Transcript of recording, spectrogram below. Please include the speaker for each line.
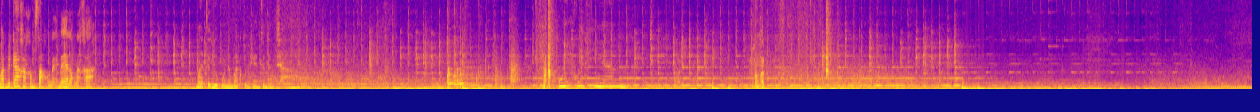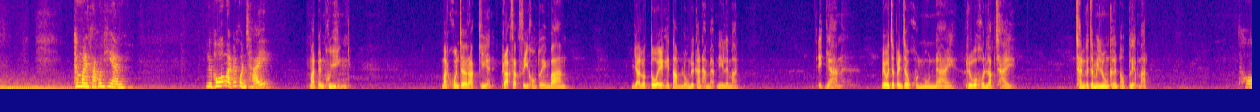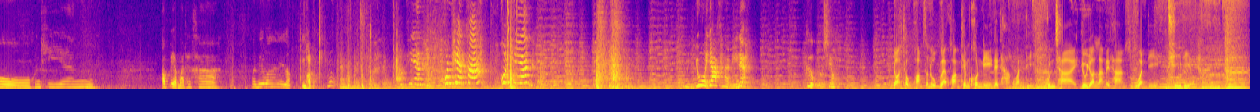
Speaker 1: มัดไม่กล้าขัดคำสั่งของนายแม่หรอกนะคะ มัดจะอยู่บนนบัตรคุณเทียนจนถึงเช้า อุ๊ย คุณเทียน
Speaker 2: มัด
Speaker 1: ทำไมคะคุณเทียน หรือเพราะว่ามัดเป็นคนใช้
Speaker 2: มัดเป็นผู้หญิง มัดควรจะรักเกียรติ รักศักดิ์ศรีของตัวเองบ้าง อย่าลดตัวเองให้ต่ำลงด้วยการทำแบบนี้เลยมัด อีกอย่าง ไม่ว่าจะเป็นเจ้าขุนมูลนาย หรือว่าคนรับใช้ ฉันก็จะไม่ล่วงเกินเอาเปรียบมัด
Speaker 1: โถคุณเทียน เอาเปรียบมาเถอะค่ะ มันไม่ว่าอะไรหรอก
Speaker 2: มัด
Speaker 1: คุณเทียนคุณ เทียนคะ คุณเทียนทำไมยั่วยากขนาดนี้เนี่ย เกือบแล้วเชียว
Speaker 3: ย้อนชมความสนุกและความเข้มข้นนี้ได้ทางวันดี คุณชายดูย้อนหลังได้ทางวันดีที่เดียว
